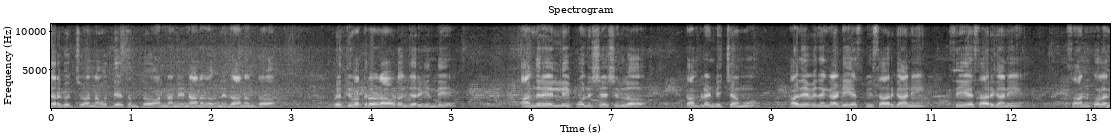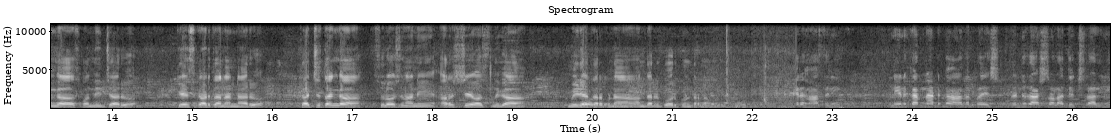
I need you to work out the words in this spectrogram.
జరగచ్చు అన్న ఉద్దేశంతో అన్న నినాన నిదానంతో ప్రతి ఒక్కరూ రావడం జరిగింది. అందరూ వెళ్ళి పోలీస్ స్టేషన్లో కంప్లైంట్ ఇచ్చాము. అదేవిధంగా డిఎస్పీ సార్ కానీ సిఏ సార్ కానీ సానుకూలంగా స్పందించారు. కేసు కడతానన్నారు. ఖచ్చితంగా సులోచనని అరెస్ట్ చేయవలసిందిగా మీడియా తరపున అందరిని కోరుకుంటున్నాము. హాసిని నేను కర్ణాటక ఆంధ్రప్రదేశ్ రెండు రాష్ట్రాల అధ్యక్షురాలని.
